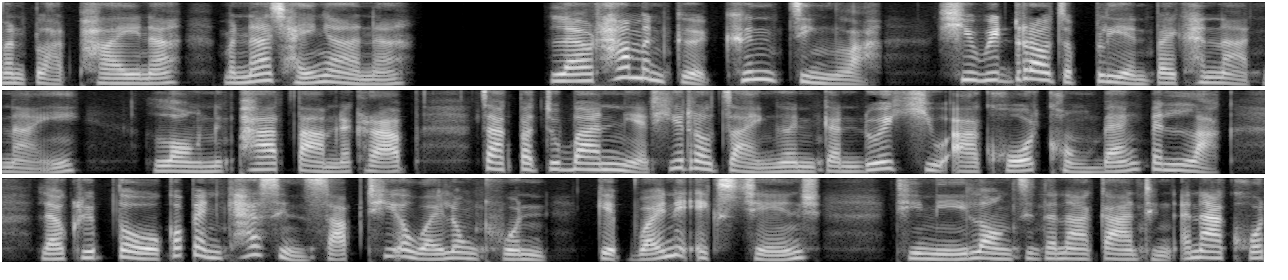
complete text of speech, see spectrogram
มันปลอดภัยนะ มันน่าใช้งานนะ แล้วถ้ามันเกิดขึ้นจริงล่ะ ชีวิตเราจะเปลี่ยนไปขนาดไหน ลองนึกภาพตามนะครับ จากปัจจุบันเนี่ยที่เราจ่ายเงินกันด้วย QR code ของแบงก์เป็นหลัก แล้วคริปโตก็เป็นแค่สินทรัพย์ที่เอาไว้ลงทุน เก็บไว้ใน Exchange ทีนี้ลองจินตนาการถึงอนาคต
